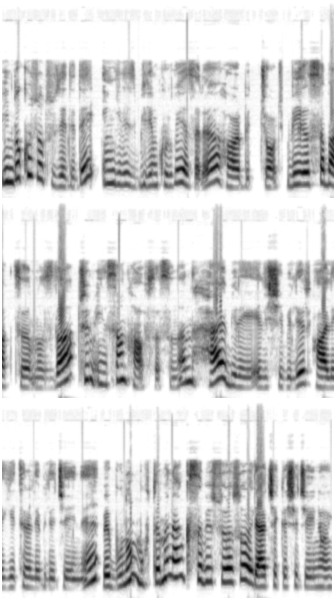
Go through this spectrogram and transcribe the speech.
1937'de İngiliz bilim kurgu yazarı Herbert George Wells'a baktığımızda tüm insan hafızasının her bireye erişebilir hale getirilebileceğini ve bunun muhtemelen kısa bir süre sonra gerçekleşeceğini öngörüyordu.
